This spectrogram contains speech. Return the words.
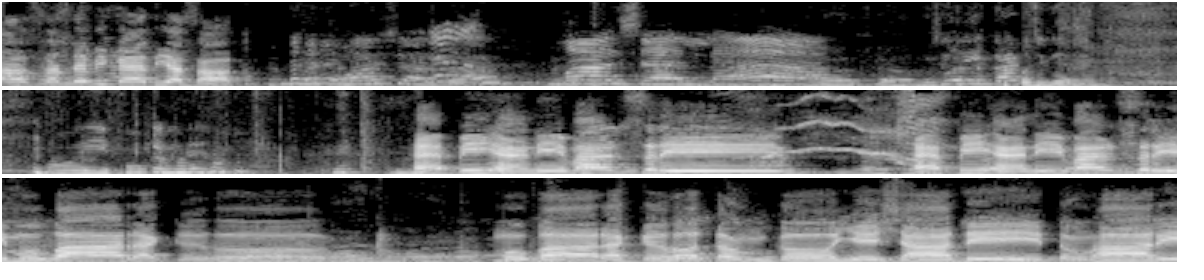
हसन ने भी कह दिया साथ। माशाल्लाह। ओए फूके मरे हैप्पी एनिवर्सरी हैप्पी एनिवर्सरी मुबारक हो। मुबारक हो तुमको ये शादी तुम्हारी।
